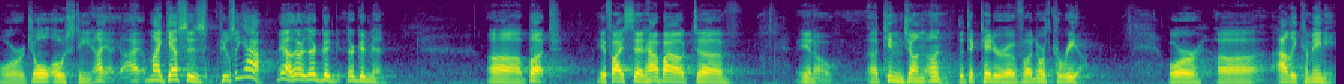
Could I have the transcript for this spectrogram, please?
or Joel Osteen. I, I, my guess is people say, yeah, yeah, they're, they're, good, they're good men. Uh, but if I said, how about, uh, you know, uh, Kim Jong un, the dictator of uh, North Korea, or uh, Ali Khamenei,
